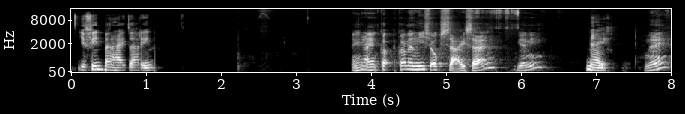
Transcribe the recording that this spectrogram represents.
je vindbaarheid daarin. En, ja. en kan, kan, een niche ook saai zijn, Jenny? Nee. Nee?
